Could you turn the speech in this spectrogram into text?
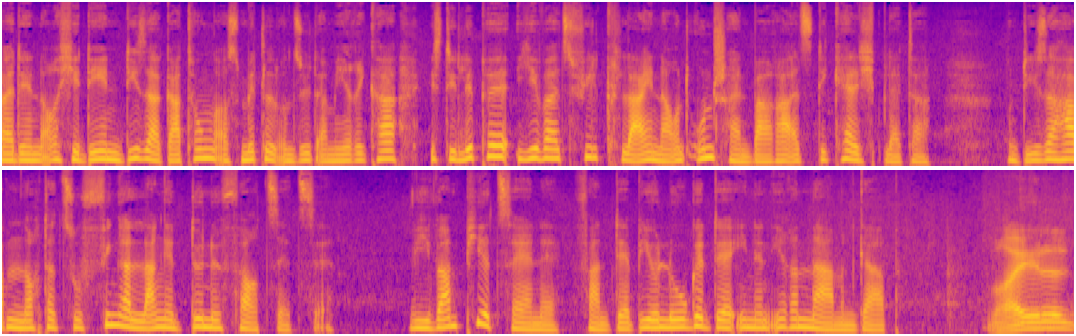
Bei den Orchideen dieser Gattung aus Mittel- und Südamerika ist die Lippe jeweils viel kleiner und unscheinbarer als die Kelchblätter. Und diese haben noch dazu fingerlange, dünne Fortsätze. Wie Vampirzähne, fand der Biologe, der ihnen ihren Namen gab. Weil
